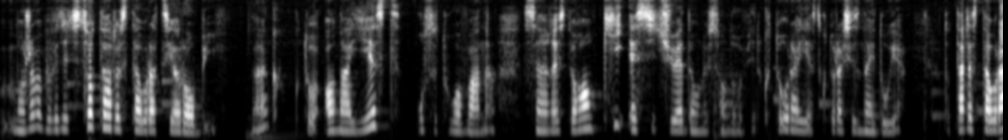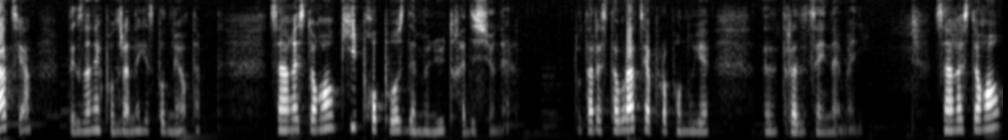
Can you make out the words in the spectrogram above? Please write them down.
możemy powiedzieć, co ta restauracja robi. Tak? Ona jest usytuowana. C'est un restaurant qui est situé dans le centre-ville. Która jest, która się znajduje. To ta restauracja w tych zdaniach podrzędnych jest podmiotem. C'est un restaurant qui propose des menus traditionnels. To ta restauracja proponuje y, tradycyjne menu. C'est un restaurant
